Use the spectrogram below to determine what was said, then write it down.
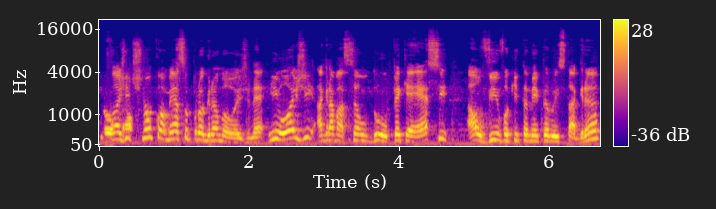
Então a gente não começa o programa hoje, né? E hoje a gravação do PQS ao vivo aqui também pelo Instagram.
